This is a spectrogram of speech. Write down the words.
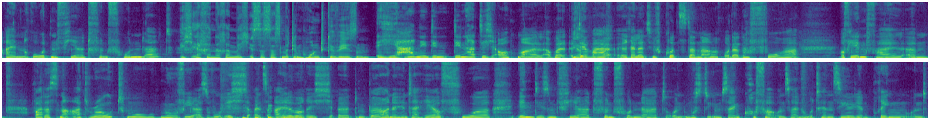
einen roten Fiat 500. Ich erinnere mich, ist das das mit dem Hund gewesen? Ja, nee, den, den hatte ich auch mal, aber ja. der war relativ kurz danach oder davor. Auf jeden Fall ähm, war das eine Art Road-Movie, also wo ich als Alberich äh, dem Börne hinterherfuhr in diesem Fiat 500 und musste ihm seinen Koffer und seine Utensilien bringen und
